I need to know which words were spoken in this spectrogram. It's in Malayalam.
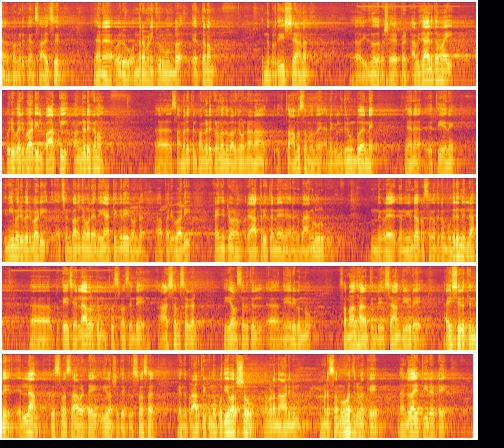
പങ്കെടുക്കാൻ സാധിച്ചതിൽ ഞാൻ ഒരു ഒന്നര മണിക്കൂർ മുമ്പ് എത്തണം എന്ന് പ്രതീക്ഷിച്ചാണ് ഇരുന്നത്. പക്ഷേ അവിചാരിതമായി ഒരു പരിപാടിയിൽ പാർട്ടി പങ്കെടുക്കണം സമരത്തിൽ പങ്കെടുക്കണമെന്ന് പറഞ്ഞുകൊണ്ടാണ് ആ താമസം വന്നത് അല്ലെങ്കിൽ ഇതിനു മുമ്പ് തന്നെ ഞാൻ എത്തിയേനെ. ഇനിയും ഒരു പരിപാടി അച്ഛൻ പറഞ്ഞ പോലെ നെയ്യാറ്റിങ്കരയിലുണ്ട് ആ പരിപാടി കഴിഞ്ഞിട്ട് വേണം രാത്രി തന്നെ ഞാൻ ബാംഗ്ലൂർ പോകും. നിങ്ങളുടെ നീണ്ട പ്രസംഗത്തിന് മുതിരുന്നില്ല. പ്രത്യേകിച്ച് എല്ലാവർക്കും ക്രിസ്മസിന്റെ ആശംസകൾ ഈ അവസരത്തിൽ നേരുകുന്നു സമാധാനത്തിന്റെ ശാന്തിയുടെ ഐശ്വര്യത്തിന്റെ എല്ലാം ക്രിസ്മസ് ആവട്ടെ ഈ വർഷത്തെ ക്രിസ്മസ് എന്ന് പ്രാർത്ഥിക്കുന്നു. പുതിയ വർഷവും നമ്മുടെ നാടിനും നമ്മുടെ സമൂഹത്തിനുമൊക്കെ നല്ലതായി തീരട്ടെ.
